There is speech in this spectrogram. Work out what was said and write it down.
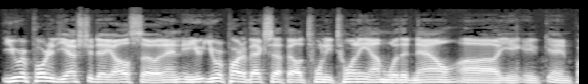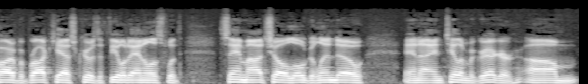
You reported yesterday also, and you, you, were part of XFL 2020. I'm with it now, uh, and part of a broadcast crew as a field analyst with Sam Acho, Lo Galindo, and, uh, and Taylor McGregor. Um,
